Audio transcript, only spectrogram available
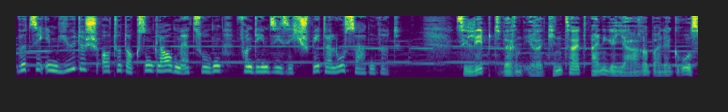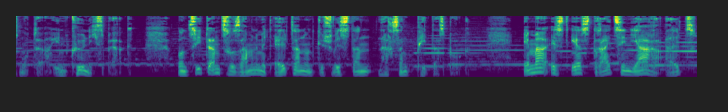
wird sie im jüdisch-orthodoxen Glauben erzogen, von dem sie sich später lossagen wird. Sie lebt während ihrer Kindheit einige Jahre bei der Großmutter in Königsberg und zieht dann zusammen mit Eltern und Geschwistern nach St. Petersburg. Emma ist erst 13 Jahre alt,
